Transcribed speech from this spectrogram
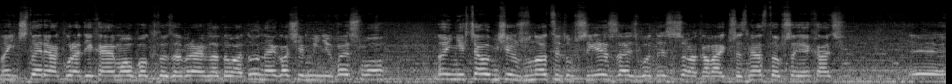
No i 4 akurat jechałem obok, to zabrałem na doładunek, 8 mi nie weszło. No i nie chciało mi się już w nocy tu przyjeżdżać, bo też trzeba kawałek przez miasto przejechać. E,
